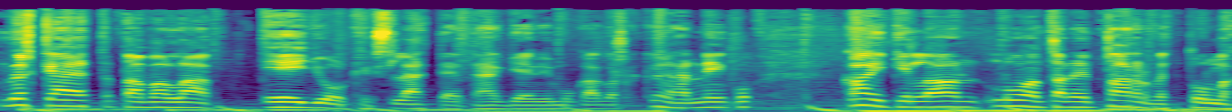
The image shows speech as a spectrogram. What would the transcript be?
myöskään, että tavallaan ei julkiksi lähteä tähän gameen mukaan, koska kyllähän niinku kaikilla on luontainen tarve tulla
